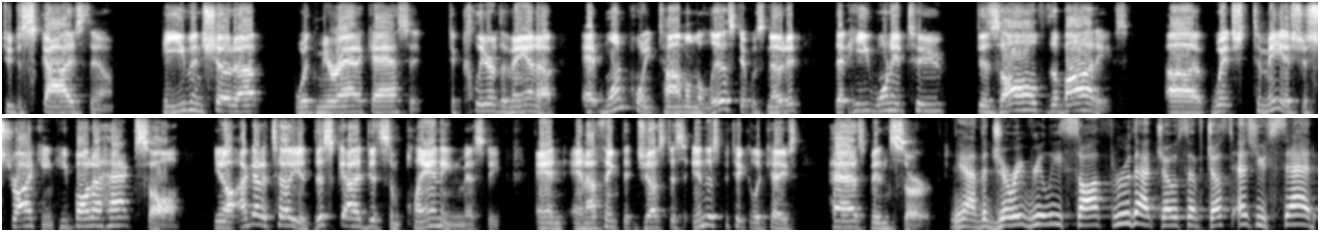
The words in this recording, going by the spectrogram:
to disguise them. He even showed up with muriatic acid to clear the van up. At one point in time on the list, it was noted that he wanted to dissolve the bodies, uh, which to me is just striking. He bought a hacksaw. You know, I got to tell you, this guy did some planning, Misty, and and I think that justice in this particular case has been served. Yeah, the jury really saw through that, Joseph. Just as you said,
